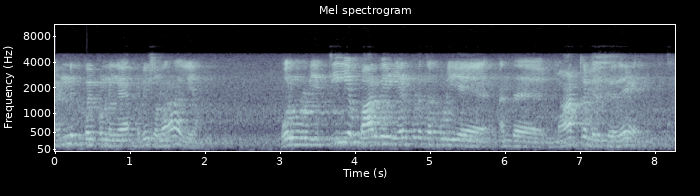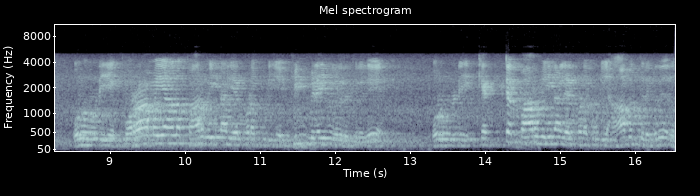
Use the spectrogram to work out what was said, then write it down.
கண்ணுக்கு பயப்படணுங்க அப்படின்னு சொல்கிறாங்களா இல்லையா? ஒருவருடைய தீய பார்வையை ஏற்படுத்தக்கூடிய அந்த மாற்றம் இருக்கிறதே ஒருவருடைய பொறாமையான பார்வையினால் ஏற்படக்கூடிய பின் விளைவுகள் இருக்கிறது ஒருவருடைய கெட்ட பார்வையினால் ஏற்படக்கூடிய ஆபத்து இருக்கிறது அது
